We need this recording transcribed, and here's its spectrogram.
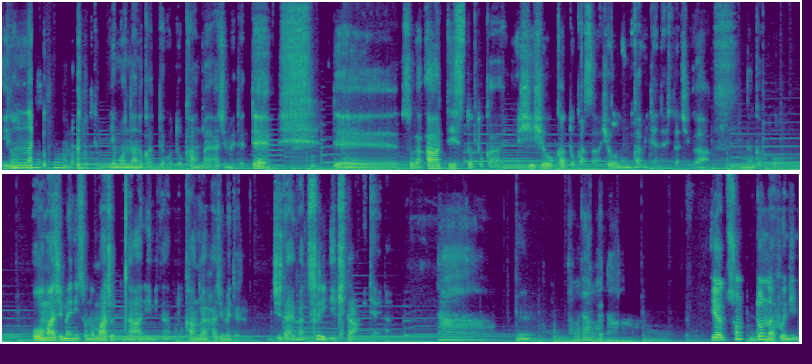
いろんな人が何者なのかってことを考え始めててでそれがアーティストとか批評家とかさ評論家みたいな人たちがなんかこう大真面目にその魔女って何みたいなことを考え始めてる時代がついに来たみたいな。あうん、あそうだろうな。いやそどんな風に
